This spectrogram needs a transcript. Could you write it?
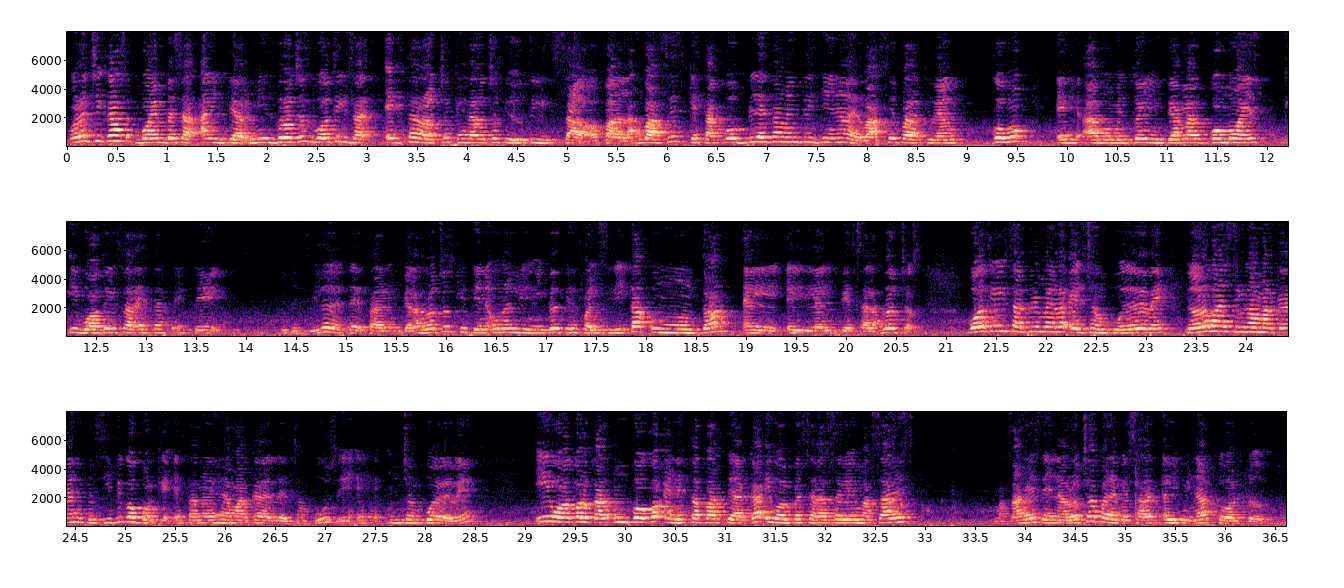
Bueno chicas, voy a empezar a limpiar mis broches. Voy a utilizar esta brocha, que es la brocha que he utilizado para las bases, que está completamente llena de base para que vean cómo es al momento de limpiarla, cómo es. Y voy a utilizar este, utensilio para limpiar las brochas que tiene unas linitas que facilita un montón la limpieza de las brochas. Voy a utilizar primero el champú de bebé. No les voy a decir una marca en específico porque esta no es la marca del champú, es un champú de bebé. Y voy a colocar un poco en esta parte de acá y voy a empezar a hacerle masajes, masajes en la brocha para empezar a eliminar todo el producto.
